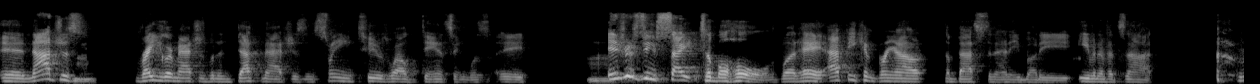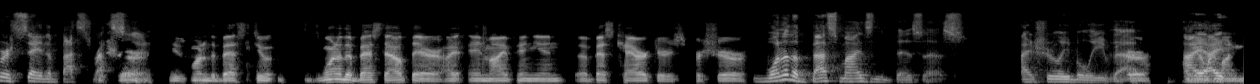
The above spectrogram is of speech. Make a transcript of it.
and not just Mhm. regular matches, but in death matches and swinging twos while dancing was a. interesting sight to behold. But hey, Effy can bring out the best in anybody, even if it's not per se the best For sure. He's one of the best do one of the best out there, I, in my opinion. Uh, best characters for sure. One of the best minds in the business. I truly believe that. Sure. I, I.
